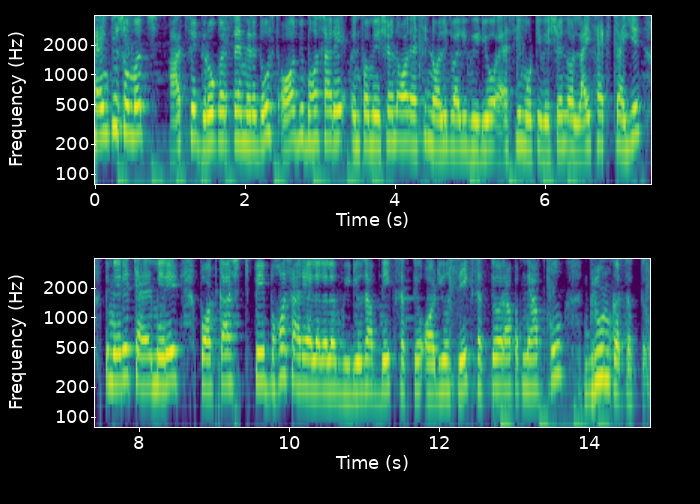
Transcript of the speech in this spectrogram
थैंक यू सो मच आज से ग्रो करते हैं मेरे दोस्त। और भी बहुत सारे इन्फॉर्मेशन और ऐसी नॉलेज वाली वीडियो ऐसी मोटिवेशन और लाइफ हैक्स चाहिए तो मेरे मेरे पॉडकास्ट पे बहुत सारे अलग अलग वीडियोस आप देख सकते हो ऑडियोज देख सकते हो और आप अपने आप को ग्रूम कर सकते हो।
